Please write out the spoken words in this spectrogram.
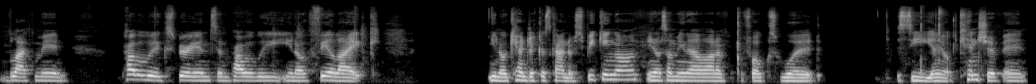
black men probably experience and probably, you know, feel like, you know, Kendrick is kind of speaking on, you know, something that a lot of folks would see you know kinship in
